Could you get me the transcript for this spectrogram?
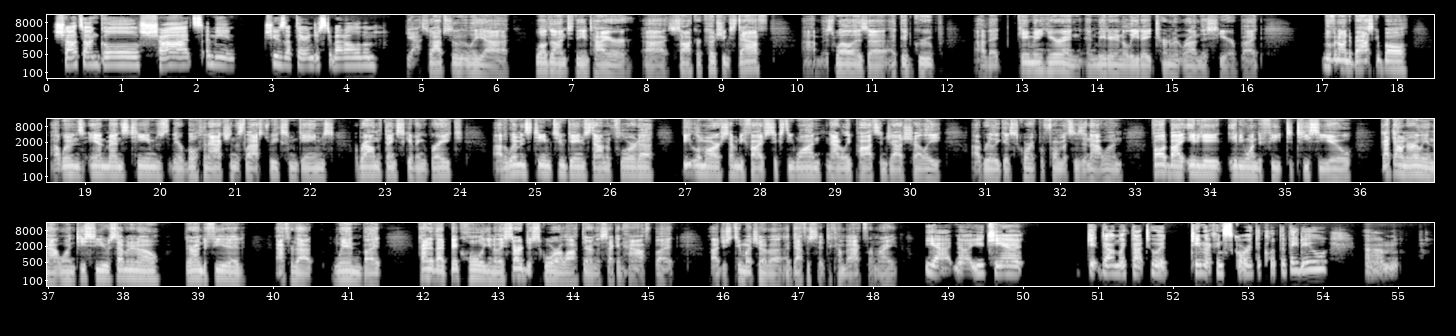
shots on goal, shots. I mean, she was up there in just about all of them. Yeah, so absolutely uh, well done to the entire uh, soccer coaching staff, um, as well as a, a good group uh, that came in here and, and made it an Elite Eight tournament run this year. But moving on to basketball, uh, women's and men's teams, they were both in action this last week, some games around the Thanksgiving break. Uh, the women's team, two games down in Florida, beat Lamar 75 61. Natalie Potts and Jaz Shelley, uh, really good scoring performances in that one. Followed by 88 81 defeat to TCU. Got down early in that one. TCU 7 0. They're undefeated after that win, but kind of that big hole. You know, they started to score a lot there in the second half, but uh, just too much of a, a deficit to come back from, right? Yeah, no, you can't get down like that to a team that can score at the clip that they do. Um,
